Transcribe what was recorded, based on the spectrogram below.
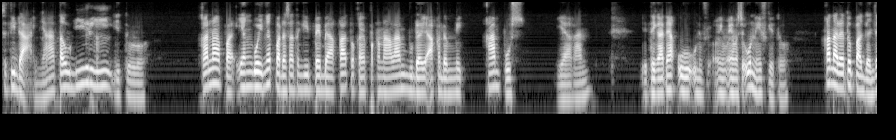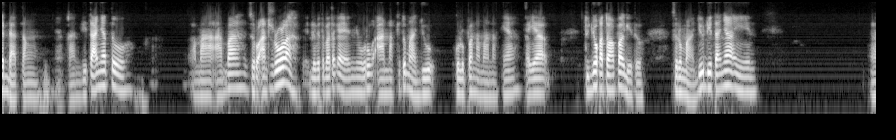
setidaknya tahu diri gitu loh karena apa? Yang gue ingat pada saat lagi PBAK atau kayak perkenalan budaya akademik kampus. Ya kan? Di tingkatnya U univ, eh, masih univ gitu. Kan ada tuh Pak Ganjar datang ya kan? Ditanya tuh sama apa suruh ansur lah. Lebih tepatnya kayak nyuruh anak itu maju. Gue lupa nama anaknya. Kayak tunjuk atau apa gitu. Suruh maju ditanyain. E,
